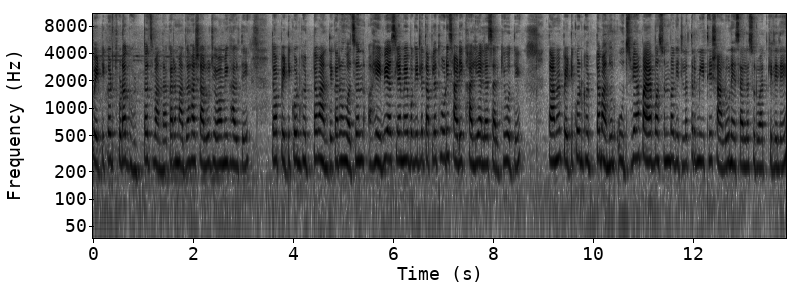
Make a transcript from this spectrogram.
पेटीकोट थोडा घट्टच बांधा. कारण माझा हा शालू जेव्हा मी घालते तेव्हा पेटीकोट घट्ट बांधते. कारण वजन हेवी असल्यामुळे बघितलं तर आपल्या थोडी साडी खाली आल्यासारखी होते. त्यामुळे पेटीकोट घट्ट बांधून उजव्या पायापासून बघितलं तर मी इथे शालू नेसायला सुरुवात केलेली आहे.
